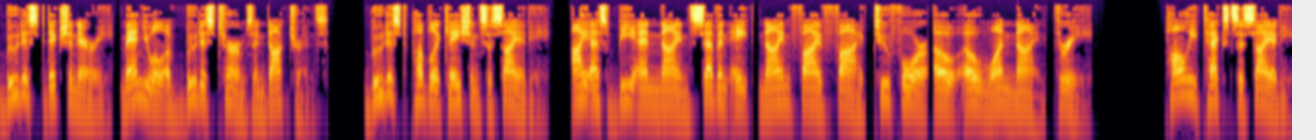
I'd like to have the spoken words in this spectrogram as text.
Buddhist Dictionary, Manual of Buddhist Terms and Doctrines. Buddhist Publication Society. ISBN 978-955-24-0019-3. Pali Text Society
